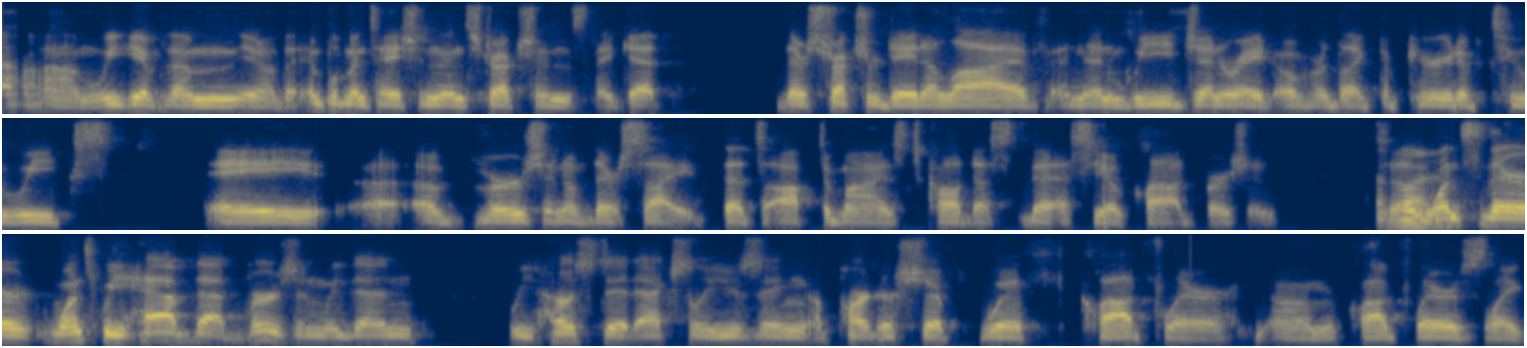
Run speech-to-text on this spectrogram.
uh-huh. um, we give them, you know, the implementation instructions. They get their structured data live, and then we generate over like the period of two weeks a a version of their site that's optimized called the SEO Cloud version. So okay. once they're once we have that version, we then we host it actually using a partnership with Cloudflare. Um, Cloudflare is like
